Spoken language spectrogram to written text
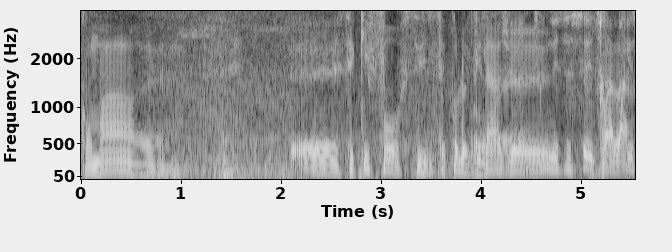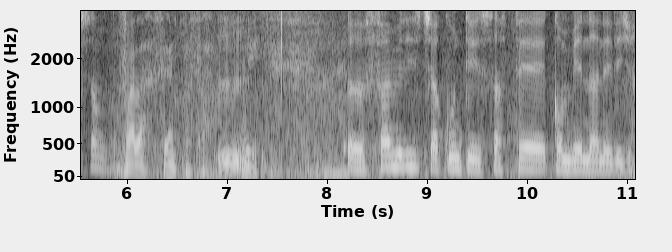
comment euh, euh, ce qu'il faut, c'est que le village. un truc nécessaire, très voilà, pressant. Voilà, c'est un peu ça. Oui. Euh, Families Tchakounte, ça fait combien d'années déjà?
